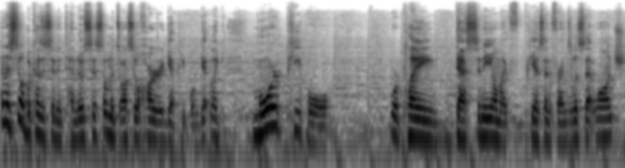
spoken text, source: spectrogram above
And it's still because it's a Nintendo system, it's also harder to get people get like more people were playing Destiny on my PSN friends list at launch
